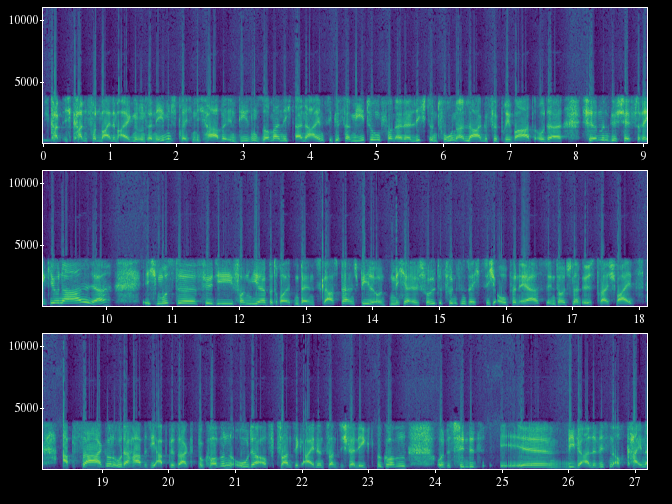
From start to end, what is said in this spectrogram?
Ich kann, ich kann von meinem eigenen Unternehmen sprechen. Ich habe in diesem Sommer nicht eine einzige Vermietung von einer Licht- und Tonanlage für Privat- oder Firmengeschäft regional. Ja. Ich musste für die von mir betreuten Bands Glasperlenspiel und Michael Schulte 65 Open Airs in Deutschland, Österreich, Schweiz absagen oder habe sie abgesagt bekommen oder auf 2021 verlegt bekommen. Und es findet, äh, wie wir alle wissen, auch kein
